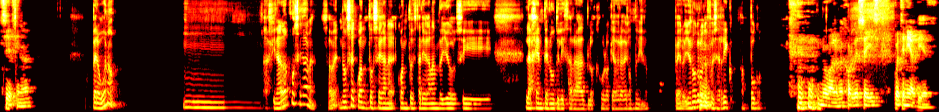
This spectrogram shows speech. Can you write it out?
Sí, al final. Pero bueno, mm, al final algo se gana, ¿sabes? No sé cuánto se gana, cuánto estaría ganando yo si la gente no utilizara AdBlock como bloqueadora de contenido. Pero yo no creo que Mm. fuese rico, tampoco. no, a lo mejor de 6, pues tenías 10,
